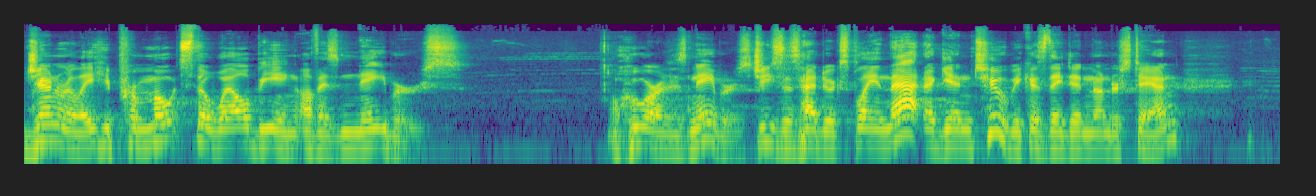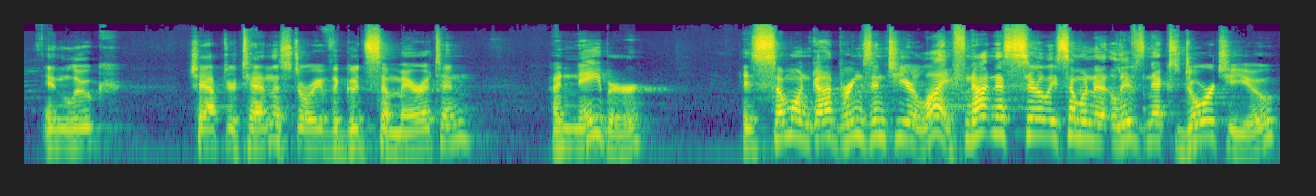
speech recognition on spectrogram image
Generally, he promotes the well being of his neighbors. Well, who are his neighbors? Jesus had to explain that again, too, because they didn't understand. In Luke chapter 10, the story of the Good Samaritan, a neighbor is someone God brings into your life, not necessarily someone that lives next door to you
